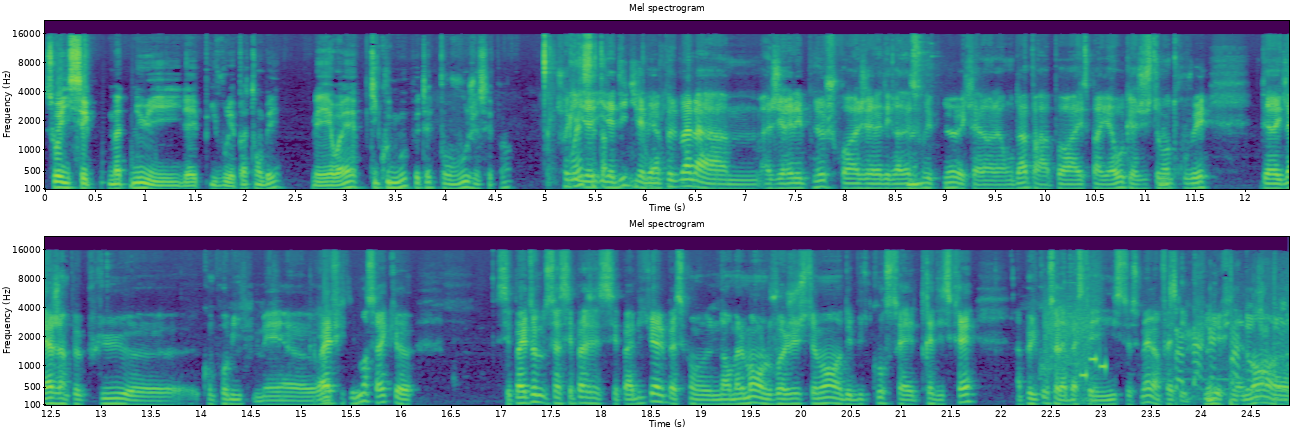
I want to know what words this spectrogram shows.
soit il s'est maintenu et il, a, il voulait pas tomber. Mais ouais, petit coup de mou peut-être pour vous, je sais pas. Je crois Ouais, qu'il a, dit qu'il avait un peu de mal à, à gérer les pneus, je crois, à gérer la dégradation des pneus avec la, la Honda par rapport à Espargaro qui a justement trouvé des réglages un peu plus euh, compromis. Mais euh, ouais, effectivement, c'est vrai que c'est pas étonnant, ça c'est pas c'est pas habituel parce que normalement on le voit justement en début de course très, très discret, un peu une course à la Bastianini cette semaine en fait. Et puis finalement, euh,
